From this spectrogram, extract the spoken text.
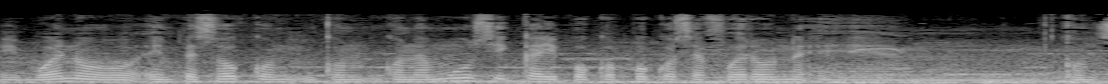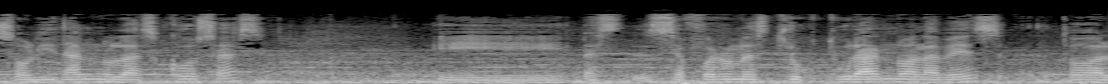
Y bueno, empezó con, con, la música y poco a poco se fueron em, consolidando las cosas y se fueron estructurando a la vez todos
